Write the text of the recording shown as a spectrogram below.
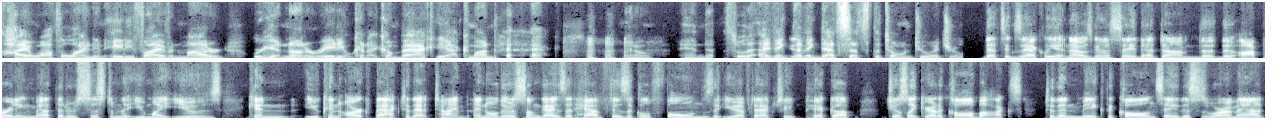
Hiawatha line in 85 and modern. We're getting on a radio. Can I come back? Yeah, come on back. you know, and uh, so that, I think I think that sets the tone too at your. That's exactly it. And I was going to say that um, the the operating method or system that you might use can you can arc back to that time. I know there are some guys that have physical phones that you have to actually pick up, just like you're at a call box, to then make the call and say, "This is where I'm at."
